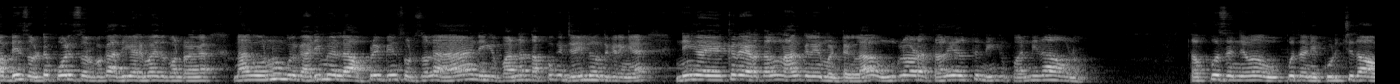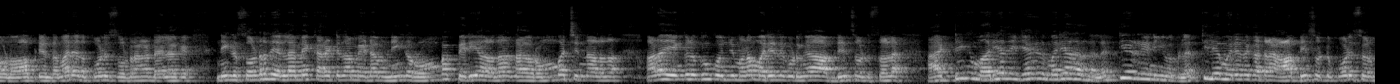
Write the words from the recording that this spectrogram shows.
அப்படின்னு சொல்லிட்டு போலீஸ் ஒரு பக்கம் அதிகாரமா இது பண்றாங்க. நாங்க ஒன்றும் உங்களுக்கு அடிமை இல்லை அப்படி இப்படின்னு சொல்லிட்டு சொல்ல நீங்கள் நீங்க பண்ண தப்புக்கு ஜெயிலில் வந்துக்கிறீங்க. நீங்க இருக்கிற இடத்தெல்லாம் நாங்கள் க்ளீன் பண்ணிட்டுங்களா? உங்களோட தலையெழுத்து நீங்க பண்ணி தான் ஆகணும். தப்பு செஞ்சவன் உப்பு தண்ணி குடிச்சுதான் ஆகணும் அப்படின்ற மாதிரி அந்த போலீஸ் சொல்றாங்க டைலாக் நீங்க சொல்றது எல்லாமே கரெக்ட் தான் மேடம் நீங்க ரொம்ப பெரிய ஆள் தான் நாங்க ரொம்ப சின்ன ஆள் தான் ஆனா எங்களுக்கும் கொஞ்சமான மரியாதை கொடுங்க அப்படின்னு சொல்லிட்டு சொல்ல. அடிங்க மரியாதை கேட்குறது மரியாதை அந்த லத்தி அடி நீங்க. லத்திலே மரியாதை காட்டுறேன் அப்படின்னு சொல்லிட்டு போலீஸ் ஒரு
